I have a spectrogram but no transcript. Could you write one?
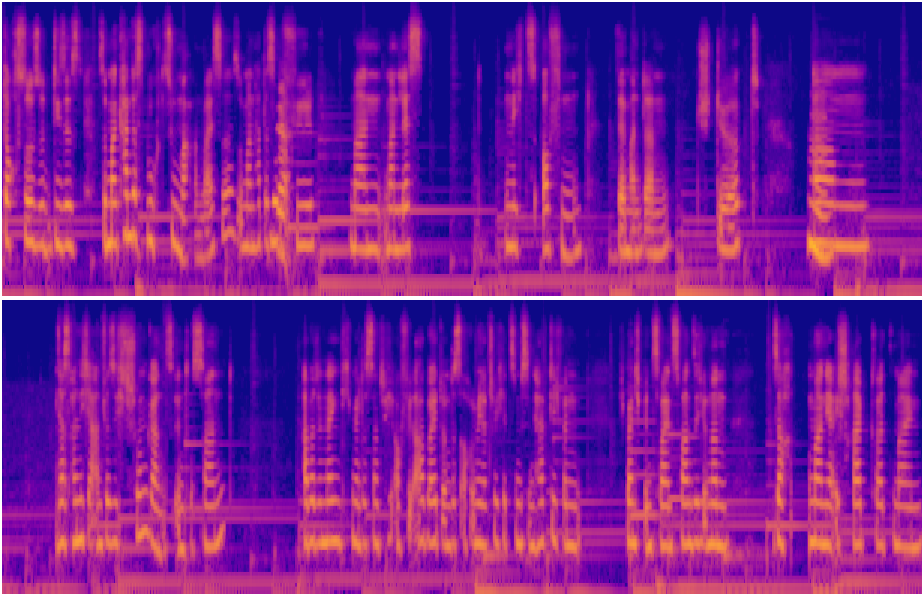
doch so, so dieses, so man kann das Buch zumachen, weißt du? So man hat das ja. Gefühl, man, man lässt nichts offen, wenn man dann stirbt. Hm. Ähm, das fand ich ja an für sich schon ganz interessant. Aber dann denke ich mir, das ist natürlich auch viel Arbeit und das ist auch irgendwie natürlich jetzt ein bisschen heftig, wenn ich meine, ich bin 22 und dann sagt man ja, ich schreibe gerade mein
